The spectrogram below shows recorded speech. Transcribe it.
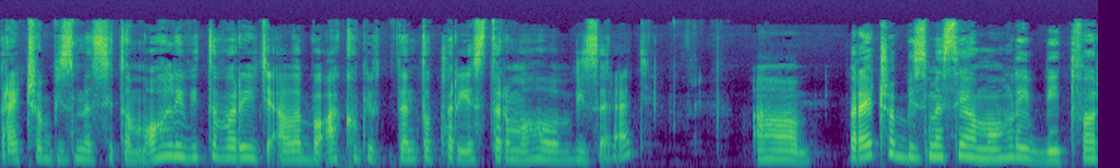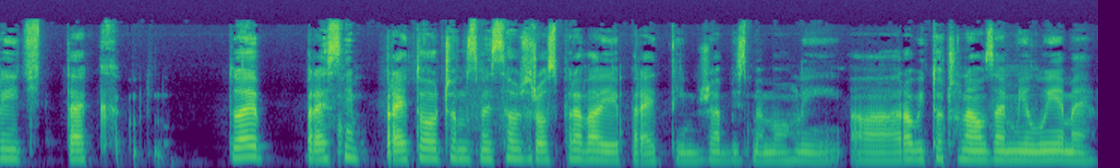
prečo by sme si to mohli vytvoriť, alebo ako by tento priestor mohol vyzerať? Uh, prečo by sme si ho mohli vytvoriť, tak to je presne preto, o čom sme sa už rozprávali predtým, že aby sme mohli uh, robiť to, čo naozaj milujeme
